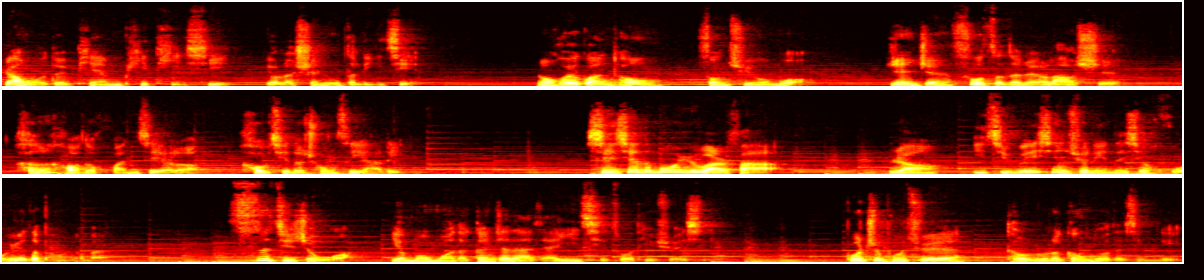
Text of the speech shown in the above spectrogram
让我对 PMP 体系有了深入的理解。融会贯通、风趣幽默、认真负责的刘老师，很好的缓解了。后期的冲刺压力，新鲜的摸鱼玩法，让以及微信群里那些活跃的朋友们，刺激着我，也默默的跟着大家一起做题学习，不知不觉投入了更多的精力，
